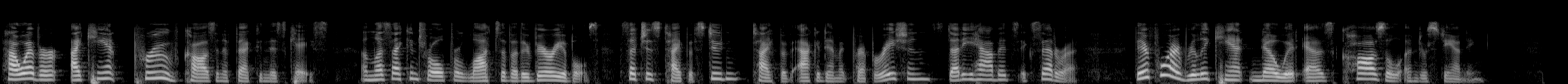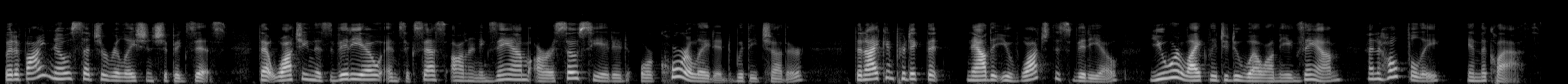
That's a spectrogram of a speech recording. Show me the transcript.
However, I can't prove cause and effect in this case unless I control for lots of other variables, such as type of student, type of academic preparation, study habits, etc. Therefore, I really can't know it as causal understanding. But if I know such a relationship exists, that watching this video and success on an exam are associated or correlated with each other, then I can predict that now that you've watched this video, you are likely to do well on the exam and hopefully in the class.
